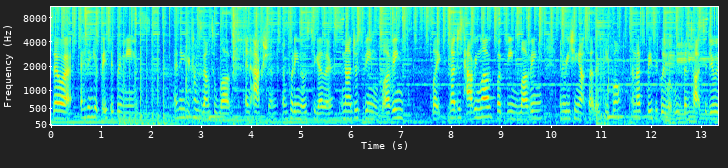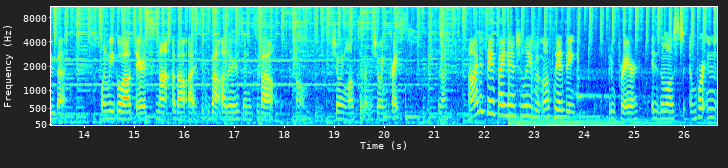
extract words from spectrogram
So I, I think it basically means I think it comes down to love and action and putting those together. Not just being loving, like not just having love, but being loving and reaching out to other people. And that's basically what we've been taught to do is that when we go out there, it's not about us, it's about others and it's about um, showing love to them showing Christ to them. I want to say financially, but mostly I think through prayer is the most important,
